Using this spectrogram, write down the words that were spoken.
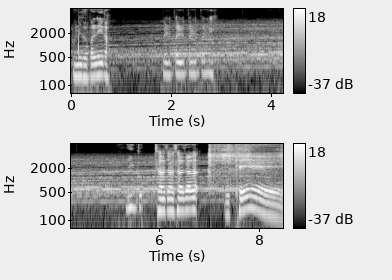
빨리 가 빨리 가. 빨리 빨리 빨리 빨리 이거. 자자 자자. 오케이.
